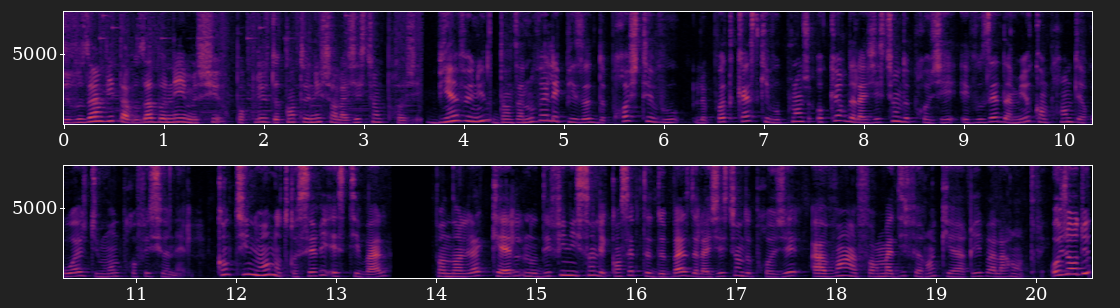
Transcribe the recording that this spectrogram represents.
Je vous invite à vous abonner et me suivre pour plus de contenu sur la gestion de projet. Bienvenue dans un nouvel épisode de Projetez-vous, le podcast qui vous plonge au cœur de la gestion de projet et vous aide à mieux comprendre les rouages du monde professionnel. Continuons notre série estivale pendant laquelle nous définissons les concepts de base de la gestion de projet avant un format différent qui arrive à la rentrée. Aujourd'hui,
